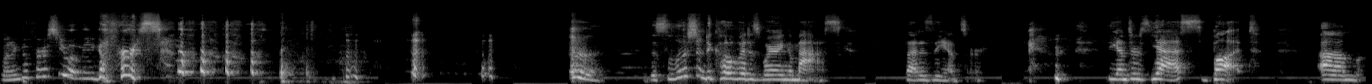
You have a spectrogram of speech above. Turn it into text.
Want to go first? You want me to go first? the solution to COVID is wearing a mask. That is the answer. the answer is yes, but um,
